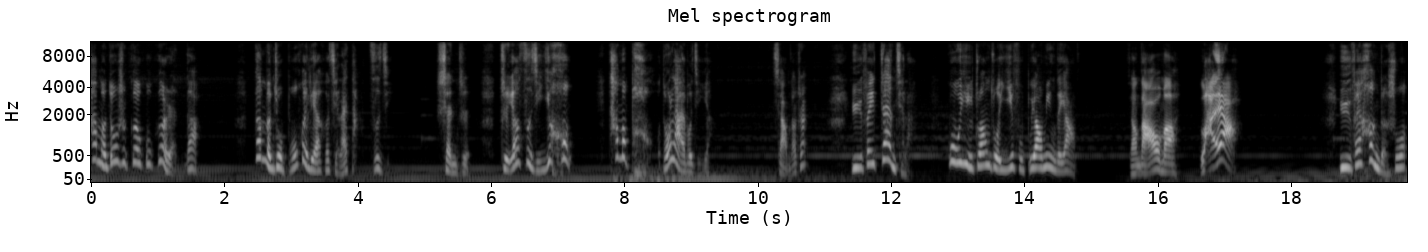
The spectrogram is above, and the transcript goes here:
他们都是各顾各人的，根本就不会联合起来打自己。甚至只要自己一横，他们跑都来不及呀！想到这儿，宇飞站起来，故意装作一副不要命的样子：“想打我吗？来呀！”宇飞横着说，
